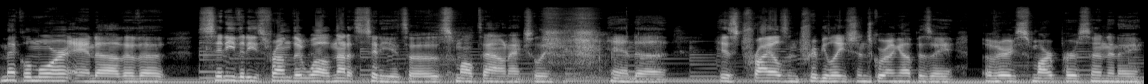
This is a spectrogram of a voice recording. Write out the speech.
McLemore and uh, the the city that he's from. That well, not a city; it's a small town actually, and uh, his trials and tribulations growing up as a a very smart person in a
